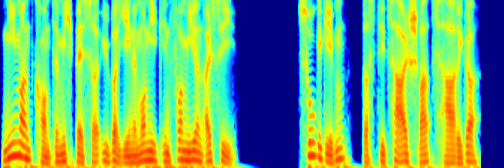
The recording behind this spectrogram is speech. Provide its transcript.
Niemand konnte mich besser über jene Monique informieren als sie. Zugegeben, dass die Zahl schwarzhaariger,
